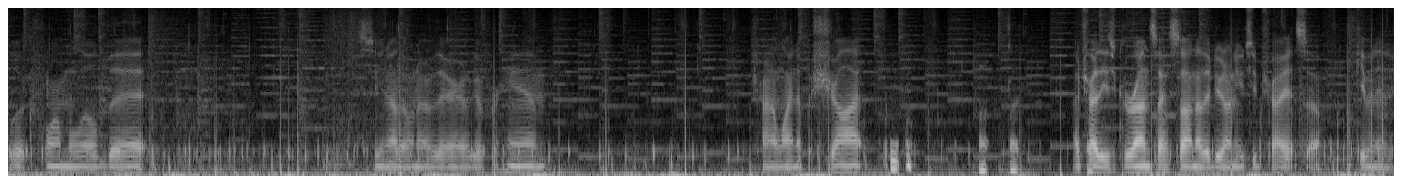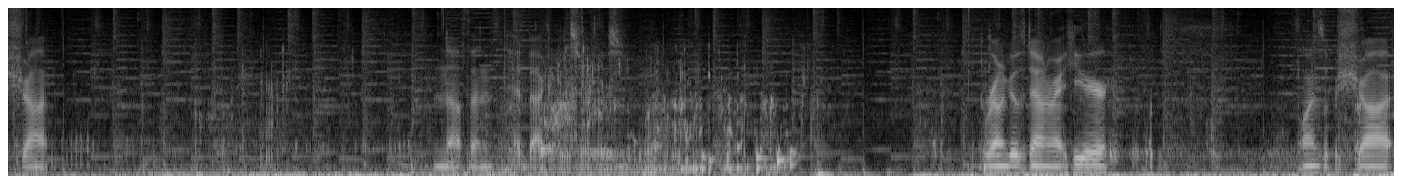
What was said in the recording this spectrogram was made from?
Look for him a little bit. See another one over there, I'll go for him. Trying to line up a shot. Oh, I try these grunts, I saw another dude on YouTube try it, so giving it a shot. Nothing. Head back to the surface. Run goes down right here. Lines up a shot.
